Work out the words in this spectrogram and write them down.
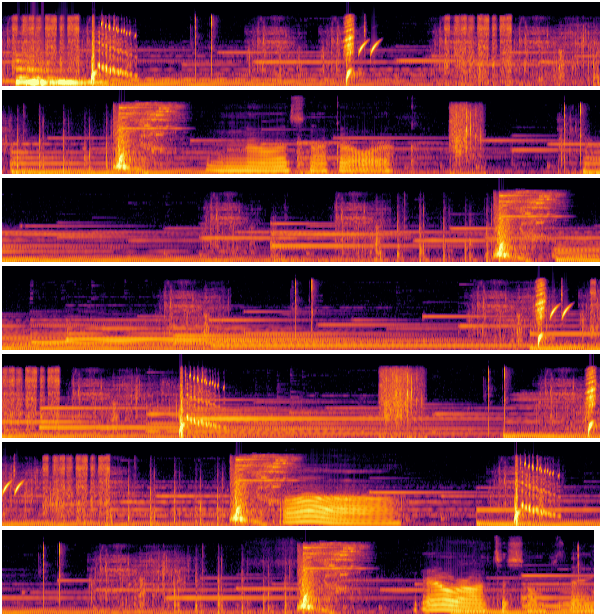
No, that's not gonna work. Something.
